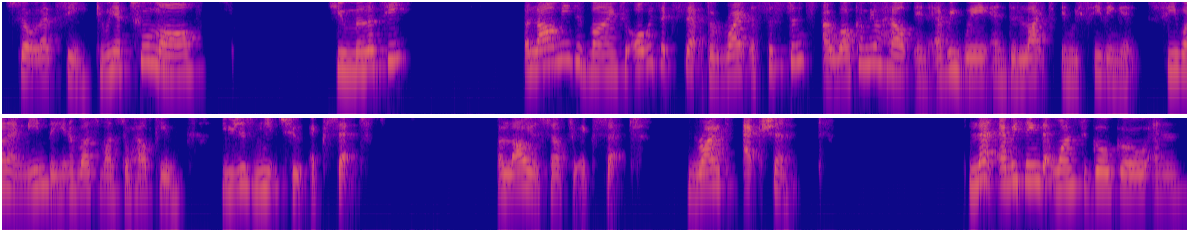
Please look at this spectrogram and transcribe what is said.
So let's see. Can we have two more? Humility Allow me, divine, to always accept the right assistance. I welcome your help in every way and delight in receiving it. See what I mean? The universe wants to help you. You just need to accept. Allow yourself to accept. Right action. Let everything that wants to go, go, and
